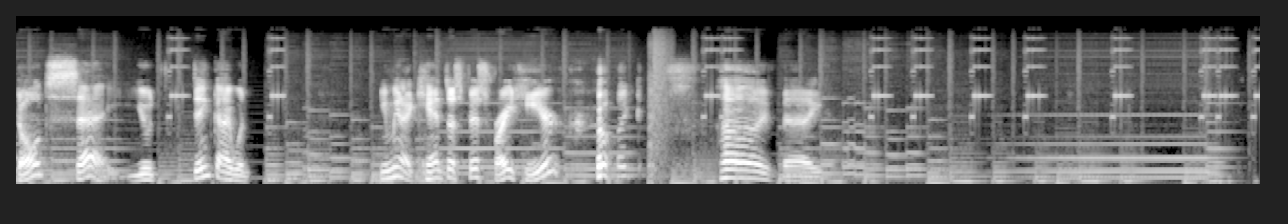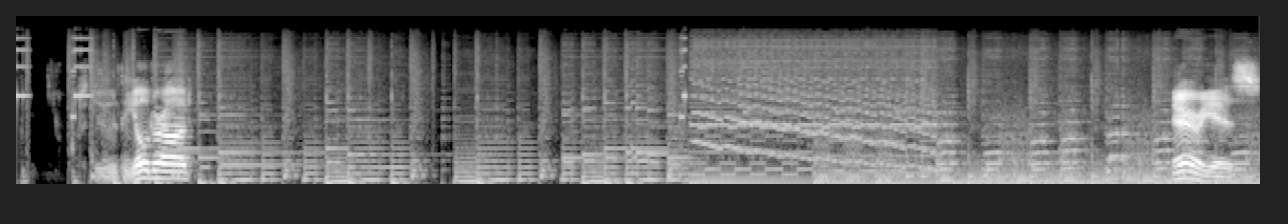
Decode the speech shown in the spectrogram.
Don't say. You think I would... You mean I can't just fish right here? like... Hi, vey. Let's do the old rod. There he is.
